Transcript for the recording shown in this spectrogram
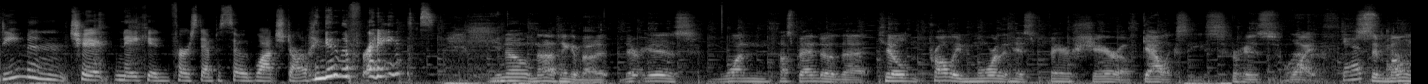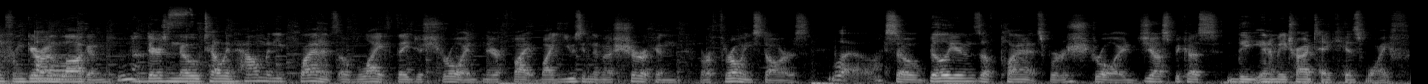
demon chick naked first episode watch Darling in the Franxx. You know, now I think about it, there is one husbando that killed probably more than his fair share of galaxies for his wife. Yes. Simon from Gurren Oh, Lagann. There's no telling how many planets of life they destroyed in their fight by using them as shuriken or throwing stars. Whoa. So billions of planets were destroyed just because the enemy tried to take his wife.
